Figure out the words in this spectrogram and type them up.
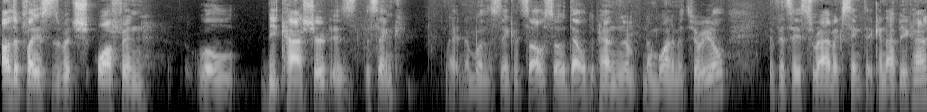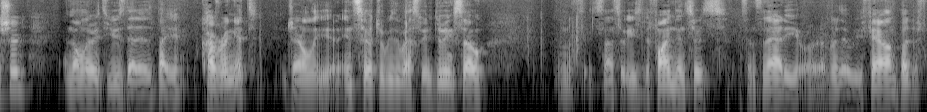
other places which often will be kashered is the sink, right? Number one, the sink itself. So that will depend on number one, the material. If it's a ceramic sink that cannot be kashered, and the only way to use that is by covering it. Generally, an insert would be the best way of doing so. It's not so easy to find inserts in Cincinnati or wherever they will be found, but if,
